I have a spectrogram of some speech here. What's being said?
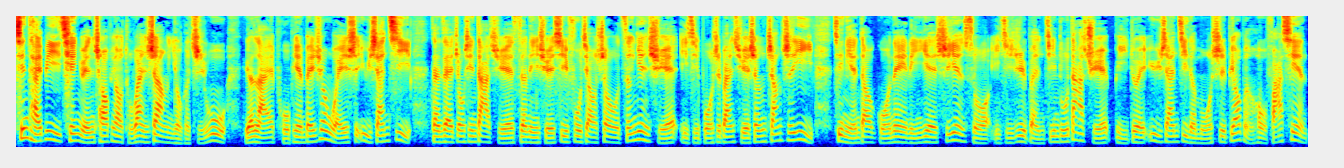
新台币千元钞票图案上有个植物，原来普遍被认为是玉山蓟，但在中兴大学森林学系副教授曾燕学以及博士班学生张之毅近年到国内林业试验所以及日本京都大学比对玉山蓟的模式标本后，发现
